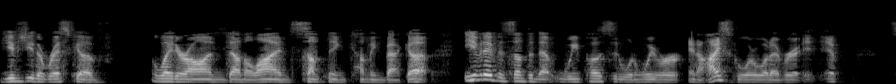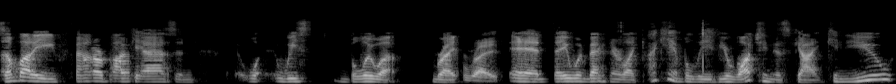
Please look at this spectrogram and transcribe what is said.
gives you the risk of later on down the line something coming back up. Even if it's something that we posted when we were in a high school or whatever, if somebody found our podcast and we blew up, right? right. And they went back and they're like, I can't believe you're watching this guy. Can you,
